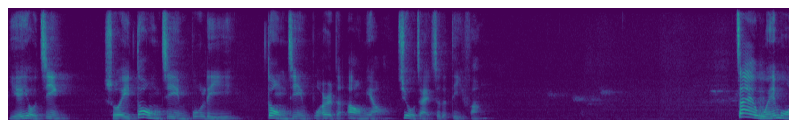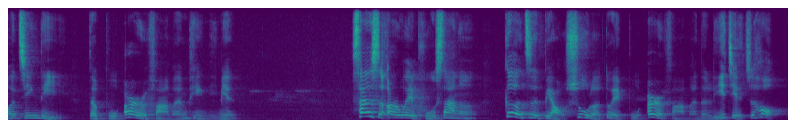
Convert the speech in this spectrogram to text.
也有静，所以动静不离、动静不二的奥妙就在这个地方。在《维摩经》里的不二法门品里面，三十二位菩萨呢，各自表述了对不二法门的理解之后，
